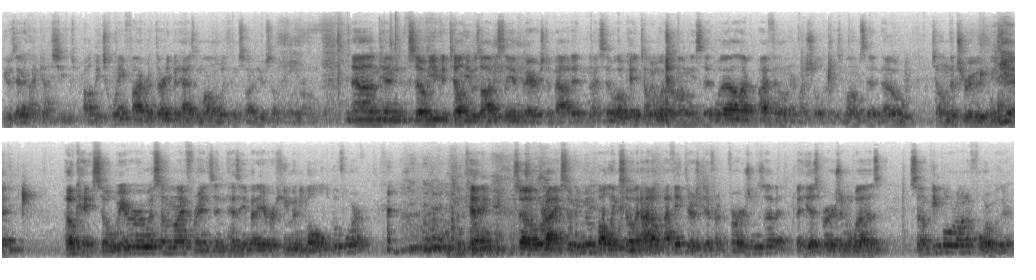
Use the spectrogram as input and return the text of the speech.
he was in it, I gosh, he was probably 25 or 30, but has a mom with him, so I knew something was wrong. Um, and so you could tell he was obviously embarrassed about it, and I said, well, okay, tell me what's wrong. And he said, well, I, I fell under my shoulder. His mom said, no, tell him the truth. And he said, okay, so we were with some of my friends, and has anybody ever human bowled before? Okay, so, right, so human bowling, so, and I don't, I think there's different versions of it, but his version was, some people were on a four-wheeler,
